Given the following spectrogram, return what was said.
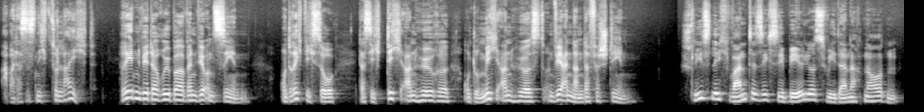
Aber das ist nicht so leicht. Reden wir darüber, wenn wir uns sehen. Und richtig so, dass ich dich anhöre und du mich anhörst und wir einander verstehen. Schließlich wandte sich Sibelius wieder nach Norden.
